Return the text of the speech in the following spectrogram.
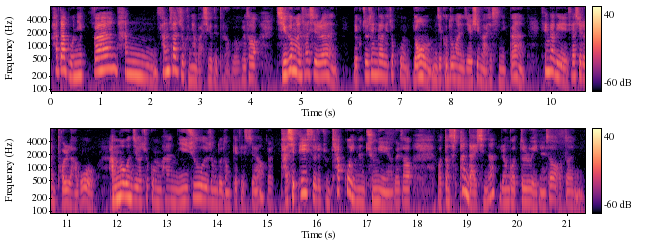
하다 보니까 한 3, 4주 그냥 마시게 되더라고요. 그래서 지금은 사실은 맥주 생각이 조금 너무 이제 그동안 이제 열심히 마셨으니까 생각이 사실은 덜 나고 안 먹은 지가 조금 한 2주 정도 넘게 됐어요. 다시 페이스를 좀 찾고 있는 중이에요. 그래서 어떤 습한 날씨나 이런 것들로 인해서 어떤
